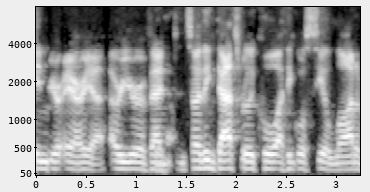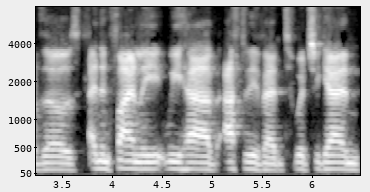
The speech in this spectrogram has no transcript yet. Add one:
in your area or your event. Yeah. And so I think that's really cool. I think we'll see a lot of those. And then finally, we have after the event, which again,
